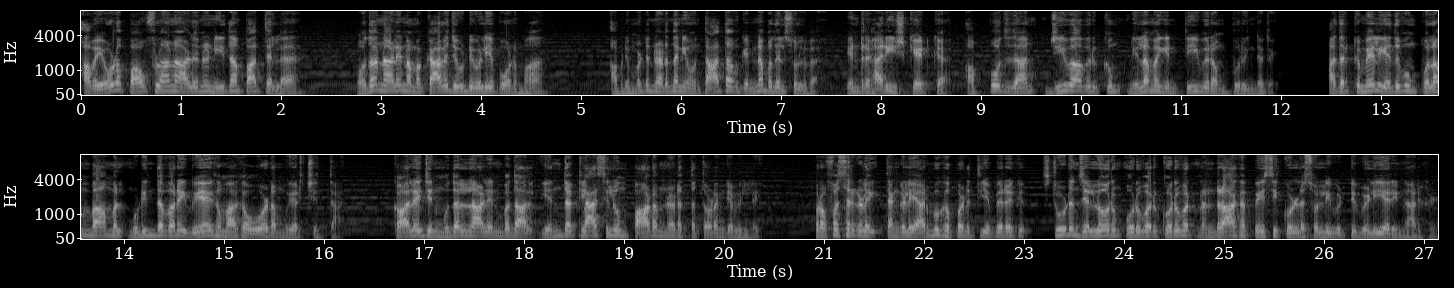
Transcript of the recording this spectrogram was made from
அவ எவ்வளோ பவர்ஃபுல்லான ஆளுன்னு நீ தான் பார்த்தல முதல் நாளே நம்ம காலேஜை விட்டு வெளியே போகணுமா? அப்படி மட்டும் நடந்தா நீ உன் தாத்தாவுக்கு என்ன பதில் சொல்லுவ? என்று ஹரிஷ் கேட்க அப்போதுதான் ஜீவாவிற்கும் நிலைமையின் தீவிரம் புரிந்தது. அதற்கு மேல் எதுவும் புலம்பாமல் முடிந்தவரை வேகமாக ஓட முயற்சித்தான். காலேஜின் முதல் நாள் என்பதால் எந்த கிளாஸிலும் பாடம் நடத்த தொடங்கவில்லை. ப்ரொஃபஸர்களை தங்களை அறிமுகப்படுத்திய பிறகு ஸ்டூடெண்ட்ஸ் எல்லோரும் ஒருவருக்கொருவர் நன்றாக பேசிக்கொள்ள சொல்லிவிட்டு வெளியேறினார்கள்.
